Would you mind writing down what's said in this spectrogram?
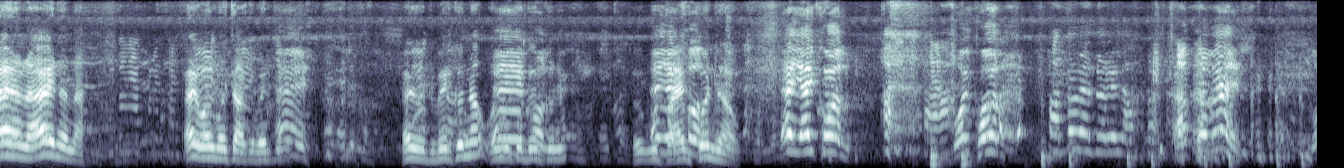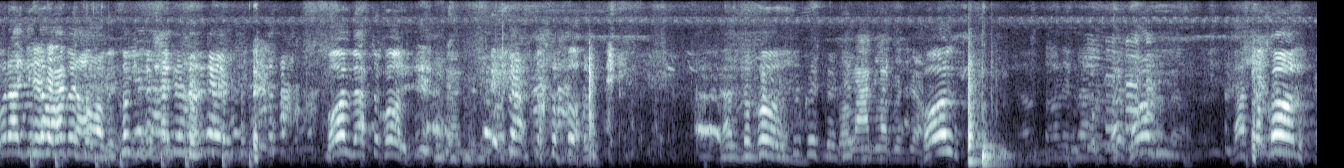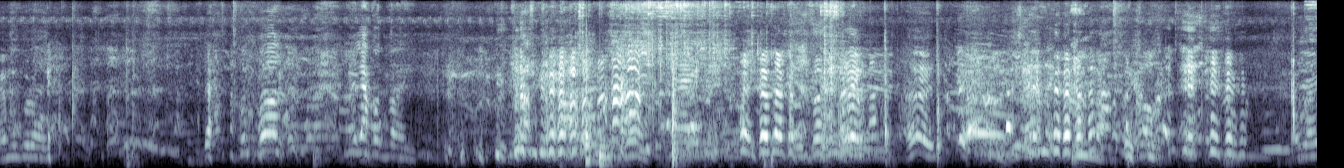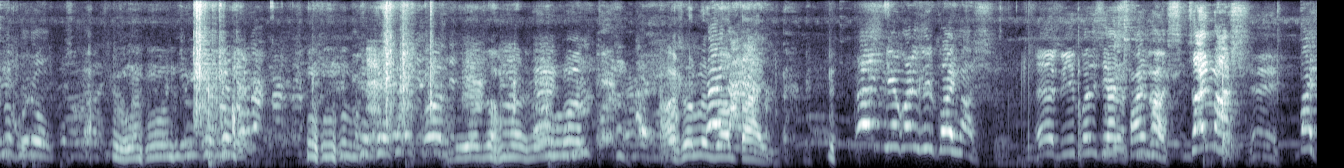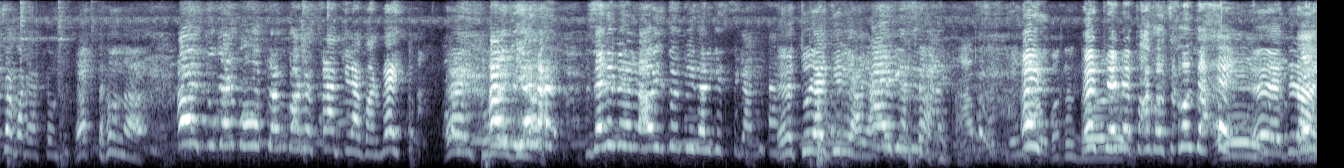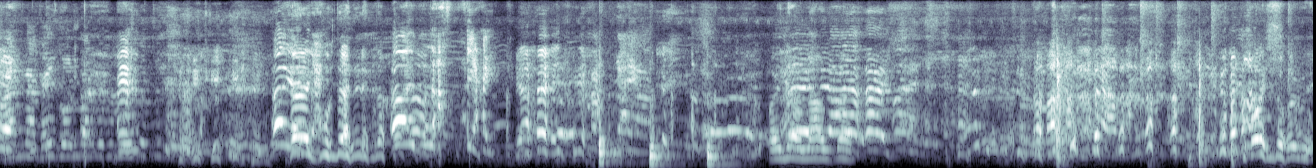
এই না এই না না। এই ওর মধ্যে আগে বের এই। ওই বের কর নাও ওর মধ্যে বের কর নাও। পাইপ কর নাও। এই এই খোল। ওই খোল। খোল ব্যস্ত খোল। ব্যস্ত খোল। খোল। খোল ব্যস্ত খোল ব্যস্ত খোল লাখত ভাই এই, এই, দিয়ে তোমার আসলে তাই। এই করেছিস কয় মাস এ বিয়ে করেছি আজ ছয় মাস। ছয় মাস? হ্যাঁ, বাচ্চা কটা একটাও না। এই যুগের বউ প্রেম করবে ছাড়া কিরা করবে? এই তুই এই আই না জেনি বিয়ে না হইছে তুই বিয়ের কিস্তি কাট এ তুই আই দিরি এই কিস্তি আয়। কাট। এই এই প্রেমে পাগল ছাগল দেয় এ এই দিরা আয়। এই এই কোথায় এই রাস্তায় আই এই দিরা ওই দাও নাম তো। ওই ধরবে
